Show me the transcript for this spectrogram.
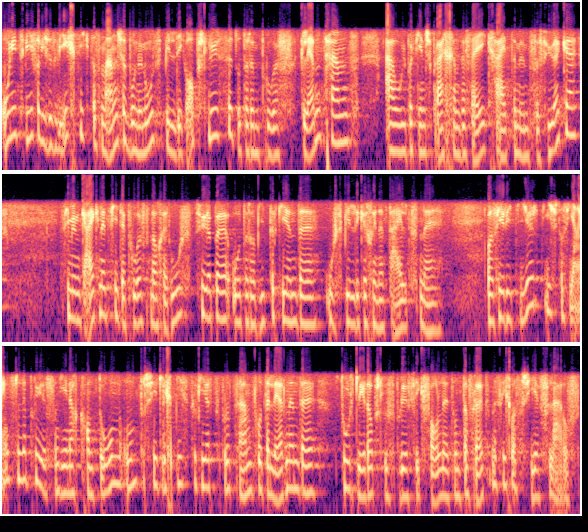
Ohne Zweifel ist es wichtig, dass Menschen, die eine Ausbildung abschließen oder einen Beruf gelernt haben, auch über die entsprechenden Fähigkeiten müssen verfügen Sie müssen geeignet sein, den Beruf nachher auszuüben oder an weitergehenden Ausbildungen teilzunehmen. Was irritiert, ist, dass in einzelnen Berufen je nach Kanton unterschiedlich bis zu 40 Prozent der Lernenden durch die Lehrabschlussprüfung fallen. Und da fragt man sich, was schief läuft.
